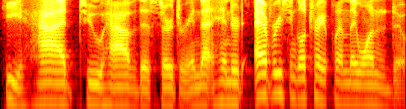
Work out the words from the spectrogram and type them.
He had to have this surgery, and that hindered every single trade plan they wanted to do.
